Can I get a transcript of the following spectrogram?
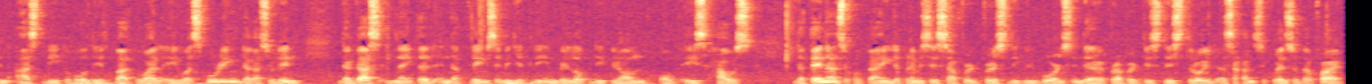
and asked me to hold it. But while he was pouring the gasoline, the gas ignited and the flames immediately enveloped the ground of his house. The tenants occupying the premises suffered first-degree burns and their properties destroyed as a consequence of the fire.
